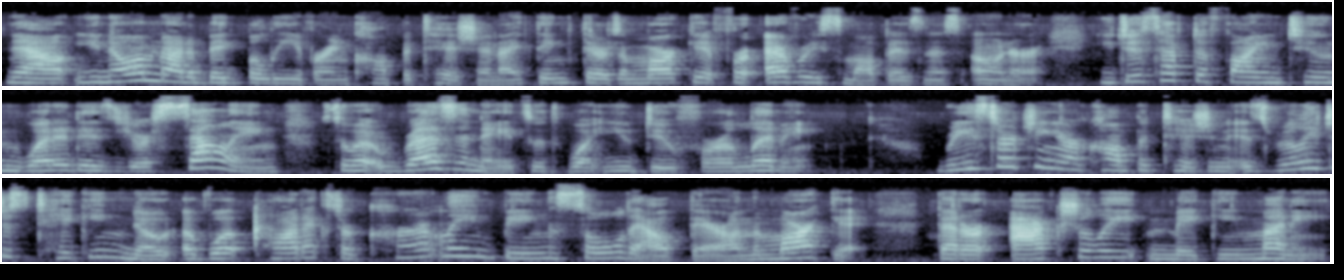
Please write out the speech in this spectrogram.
Now, you know I'm not a big believer in competition. I think there's a market for every small business owner. You just have to fine tune what it is you're selling so it resonates with what you do for a living. Researching your competition is really just taking note of what products are currently being sold out there on the market that are actually making money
